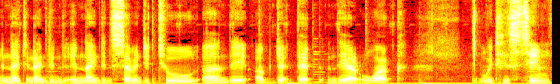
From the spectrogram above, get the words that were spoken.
in 1919 in 1972 and they updated their work with his team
